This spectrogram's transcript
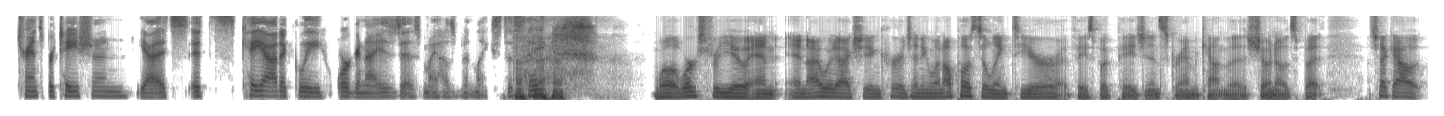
Transportation. Yeah, it's it's chaotically organized, as my husband likes to say. Well, it works for you, and and I would actually encourage anyone. I'll post a link to your Facebook page and Instagram account in the show notes, but check out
